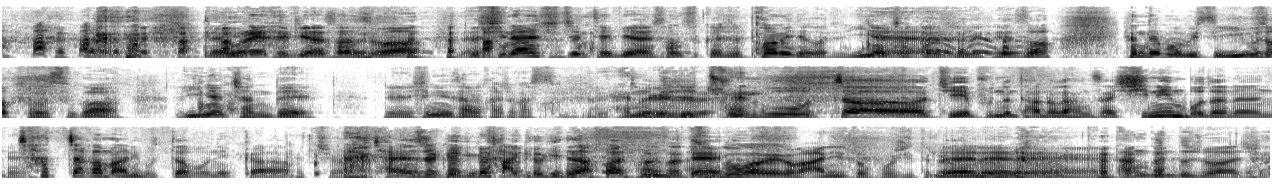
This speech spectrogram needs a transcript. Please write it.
네, 올해 데뷔한 선수와 또 지난 시즌 데뷔한 선수까지 포함이 되거든요. 2년 차까지. 그래서 현대모비스 이우석 선수가 2년 차인데 네, 신인상을 가져갔습니다. 저희 핸들 이제 중고자 뒤에 붙는 단어가 항상 신인보다는 네. 차자가 많이 붙다 보니까 그렇죠. 자연스럽게 가격이 나왔는데 중고 가격을 많이 또 보시더라고요. 네네네. 네. 당근도 좋아하시고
